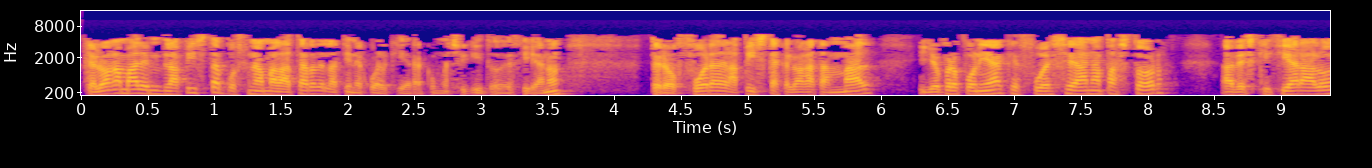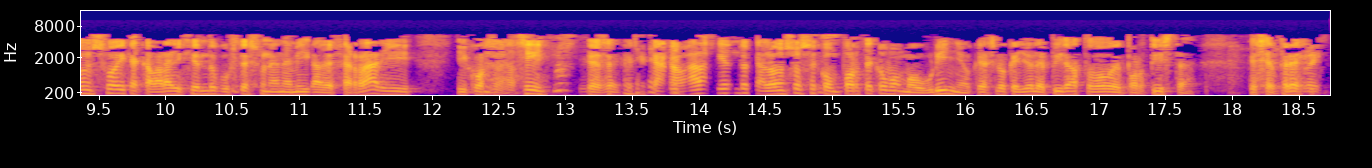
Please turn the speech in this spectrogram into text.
que lo haga mal en la pista, pues una mala tarde la tiene cualquiera, como chiquito decía, ¿no? Pero fuera de la pista que lo haga tan mal, y yo proponía que fuese Ana Pastor a desquiciar a Alonso y que acabara diciendo que usted es una enemiga de Ferrari y cosas así. Que, que acabara haciendo que Alonso se comporte como Mourinho, que es lo que yo le pido a todo deportista, que se precie.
